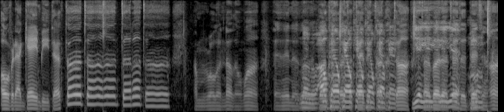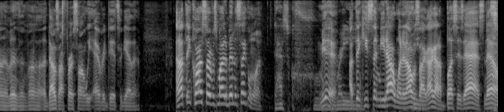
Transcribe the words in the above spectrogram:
over that game beat. That dun, dun, dun, dun, dun. I'm gonna roll another one. And then the- No, no, okay, okay, okay, okay, okay, okay. Yeah, yeah, yeah, yeah, yeah. Uh-huh. That was our first song we ever did together. And I think car service might have been the second one. That's crazy. Yeah, I think he sent me that one, and I was like, I gotta bust his ass now.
